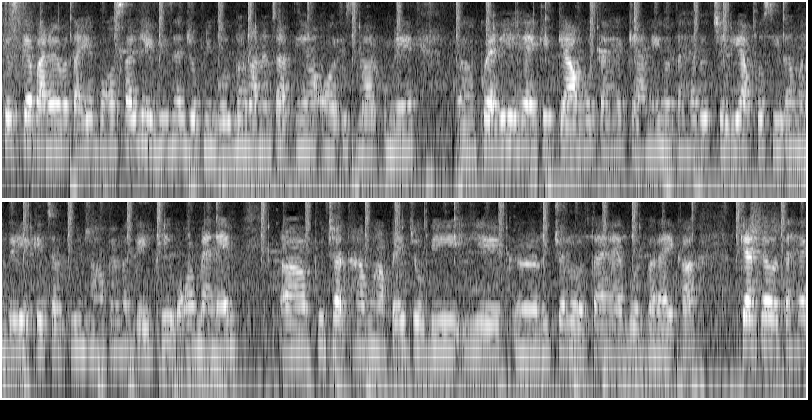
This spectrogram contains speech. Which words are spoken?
कि उसके बारे में बताइए। बहुत सारी लेडीज़ हैं जो अपनी गोद भरवाना चाहती हैं और इस बार उन्हें क्वेरी है कि क्या होता है, क्या नहीं होता है। तो चलिए आपको सीधा मंदिर लेके चलती हूँ जहाँ पे मैं गई थी और मैंने पूछा था वहाँ पे जो भी ये रिचुअल होता है गोद भराई का। क्या क्या होता है,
